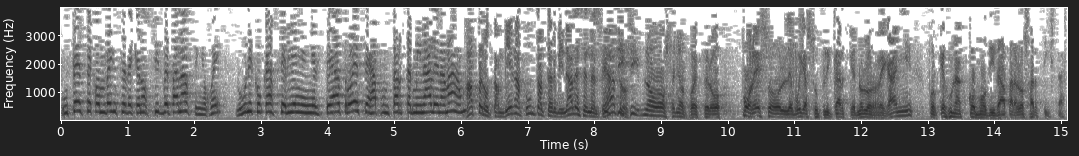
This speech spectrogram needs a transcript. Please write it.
Usted se convence de que no sirve para nada, señor juez. Lo único que hace bien en el teatro ese es apuntar terminales nada más. Ah, pero también apunta terminales en el teatro. Sí, sí, no, señor juez, pero Por eso le voy a suplicar que no lo regañe, porque es una comodidad para los artistas.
